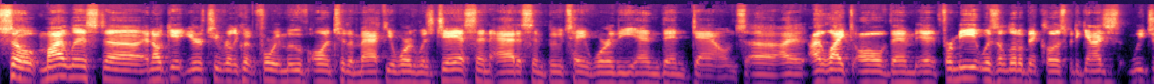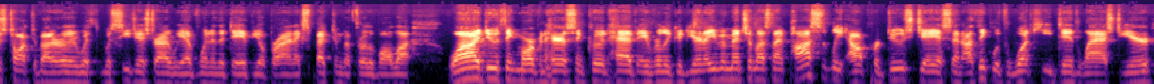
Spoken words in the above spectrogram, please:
So my list, uh, and I'll get your two really quick before we move on to the Mackey Award, was JSN, Addison, Boutte, Worthy, and then Downs. Uh, I, I liked all of them. It, for me, it was a little bit close, but again, I just we just talked about earlier with with CJ Stroud. We have winning the Davy O'Brien. Expect him to throw the ball a lot. Why I do think Marvin Harrison could have a really good year. And I even mentioned last night, possibly outproduce JSN. I think with what he did last year,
